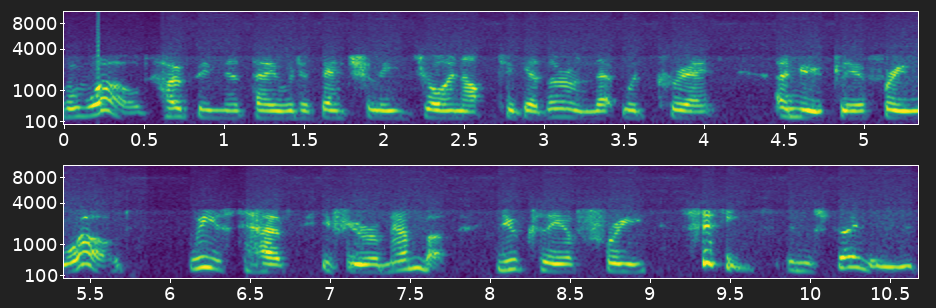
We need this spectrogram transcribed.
the world, hoping that they would eventually join up together and that would create a nuclear free world. We used to have, if you remember, nuclear free cities in Australia. You'd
